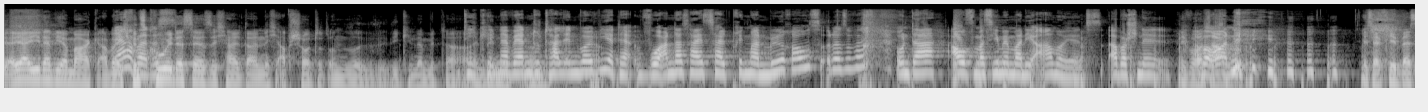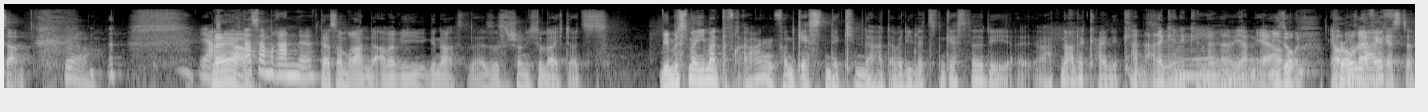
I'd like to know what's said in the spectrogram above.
ja. ja, jeder wie er mag. Aber Ja, ich finde es cool, das- dass er sich halt da nicht abschottet und so die Kinder mit da Die. Kinder werden Ähm, total involviert. Ja. Woanders heißt es halt, bring mal einen Müll raus oder sowas. Und da, auf, massier mir mal die Arme jetzt. Aber schnell. Ich Aber sagen. ordentlich. Ist ja viel besser. Ja, Ja, Naja. das am Rande. das am Rande. Aber wie, genau, also es ist schon nicht so leicht als. Wir müssen mal jemanden befragen von Gästen, der Kinder hat. Aber die letzten Gäste, die äh, hatten alle keine Kinder. Hatten alle keine Kinder, ne? Wir haben eher, so un eher unreife. Gäste.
